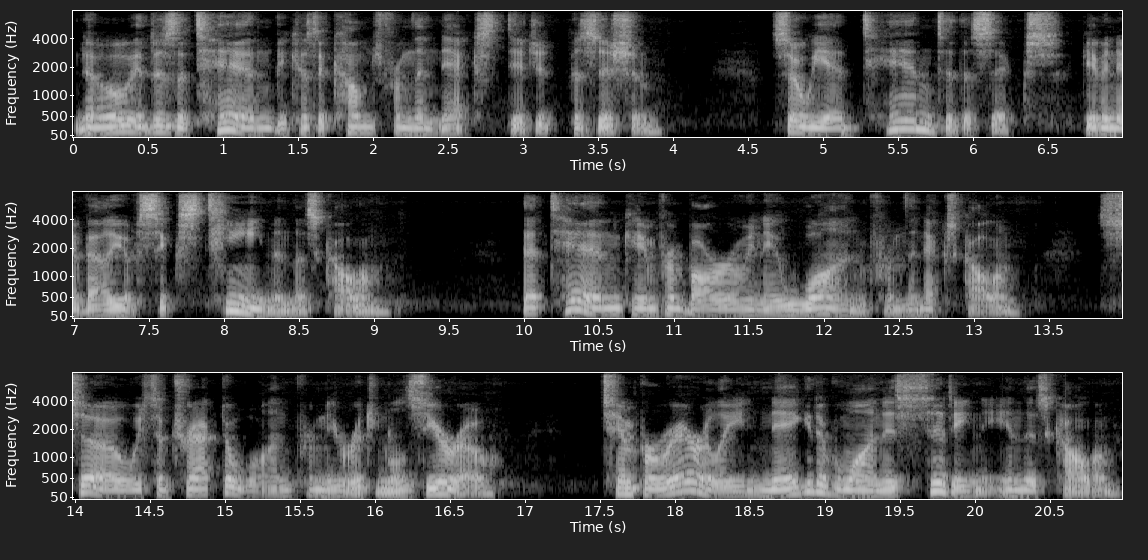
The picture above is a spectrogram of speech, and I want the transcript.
No, it is a 10 because it comes from the next digit position. So we add 10 to the 6, giving a value of 16 in this column. That 10 came from borrowing a 1 from the next column. So we subtract a 1 from the original 0. Temporarily, negative 1 is sitting in this column.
